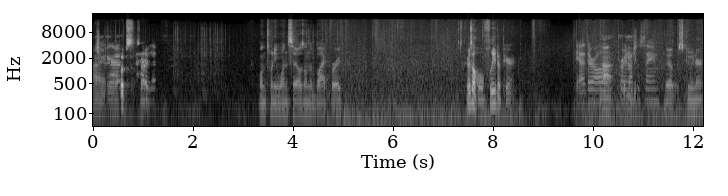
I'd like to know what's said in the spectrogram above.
All right. Trigger Well, Whoops, sorry. 121 cells on the black brig. There's a whole fleet up here. Yeah, they're all Not pretty much be- the same. Yep, schooner.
